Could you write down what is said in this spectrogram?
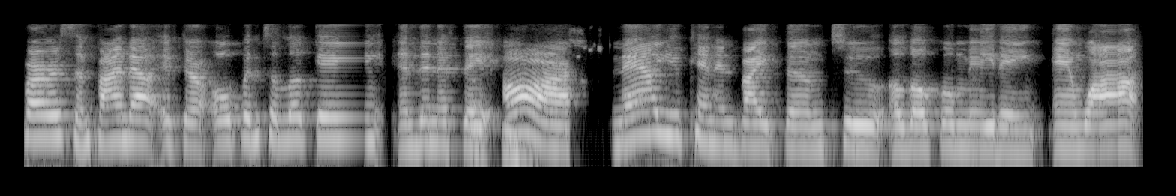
first and find out if they're open to looking. And then if they Okay. are, now you can invite them to a local meeting. And while,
